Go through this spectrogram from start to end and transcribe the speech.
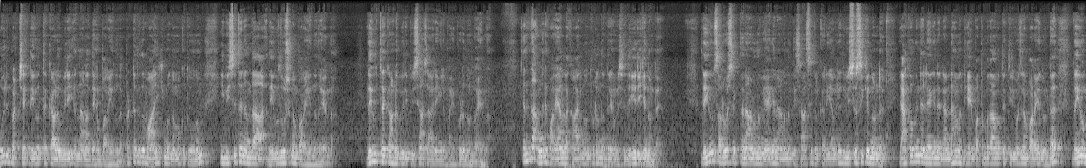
ഒരു പക്ഷേ ദൈവത്തെക്കാൾ ഉപരി എന്നാണ് അദ്ദേഹം പറയുന്നത്. പെട്ടെന്ന് ഇത് വായിക്കുമ്പോൾ നമുക്ക് തോന്നും ഈ വിശുദ്ധൻ എന്താ ദൈവദൂഷണം പറയുന്നത് എന്ന്. ദൈവത്തെക്കാൾ ഉപരി പിശാശ് ആരെങ്കിലും ഭയപ്പെടുന്നുണ്ടോ എന്ന്. എന്താ അങ്ങനെ പറയാനുള്ള കാരണം തുടർന്ന് അദ്ദേഹം വിശദീകരിക്കുന്നുണ്ട്. ദൈവം സർവശക്തനാണെന്നും ഏകനാണെന്നും പിശാസുകൾക്കറിയാം അവരത് വിശ്വസിക്കുന്നുണ്ട്. യാക്കോബിന്റെ ലേഖനം രണ്ടാം അധ്യായം പത്തൊമ്പതാമത്തെ തിരുവചനം പറയുന്നുണ്ട് ദൈവം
